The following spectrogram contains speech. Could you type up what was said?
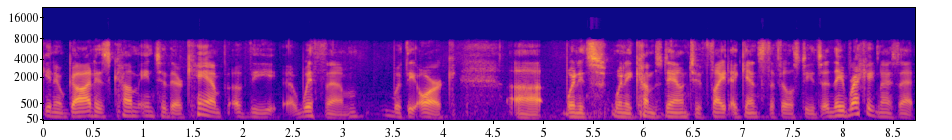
you know God has come into their camp of the uh, with them with the ark uh, when it's when it comes down to fight against the Philistines, and they recognize that.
